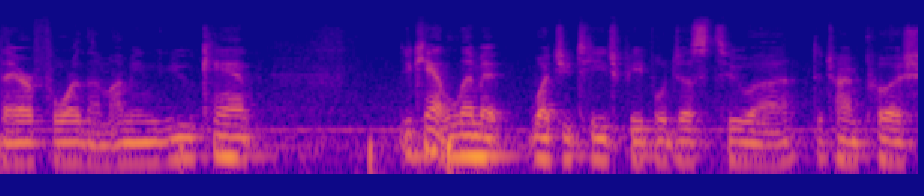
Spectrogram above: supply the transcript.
there for them. I mean, you can't you can't limit what you teach people just to uh, to try and push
